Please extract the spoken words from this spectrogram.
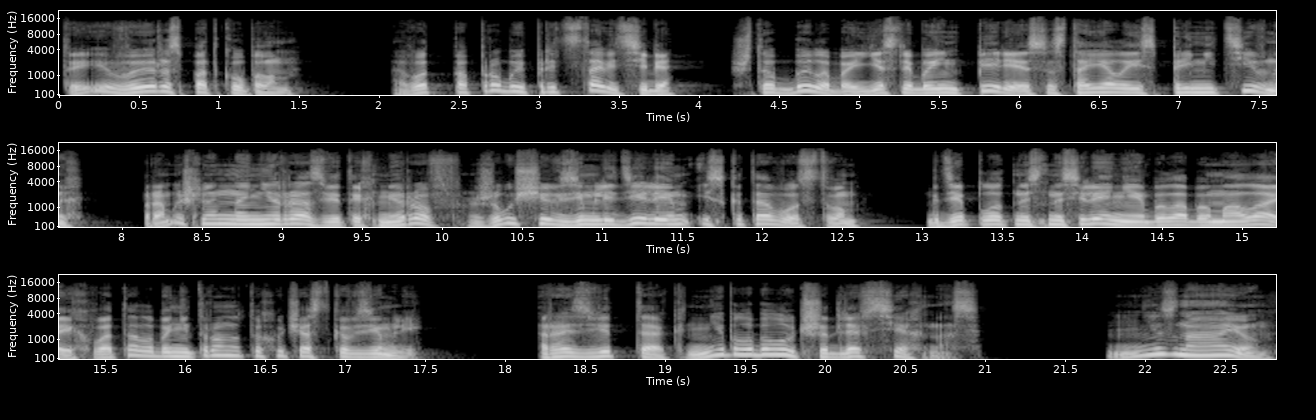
Ты вырос под куполом. А вот попробуй представить себе, что было бы, если бы империя состояла из примитивных, промышленно неразвитых миров, живущих земледелием и скотоводством, где плотность населения была бы мала и хватало бы нетронутых участков земли. Разве так не было бы лучше для всех нас? Не знаю.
